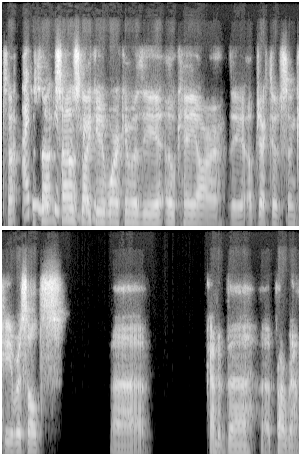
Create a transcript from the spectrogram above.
So, so sounds like you're working with the OKR, the objectives and key results uh, kind of uh, uh, program.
